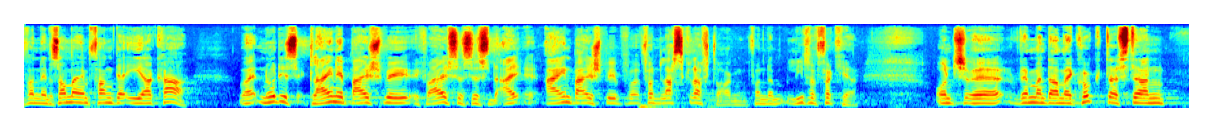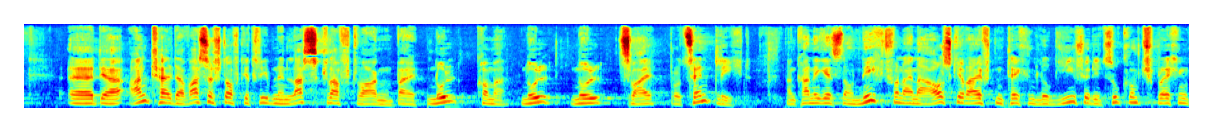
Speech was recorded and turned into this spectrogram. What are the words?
von dem Sommerempfang der IAK. Nur das kleine Beispiel, ich weiß, es ist ein Beispiel von Lastkraftwagen, von dem Lieferverkehr. Und äh, wenn man da mal guckt, dass dann äh, der Anteil der wasserstoffgetriebenen Lastkraftwagen bei 0,002 Prozent liegt, dann kann ich jetzt noch nicht von einer ausgereiften Technologie für die Zukunft sprechen,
